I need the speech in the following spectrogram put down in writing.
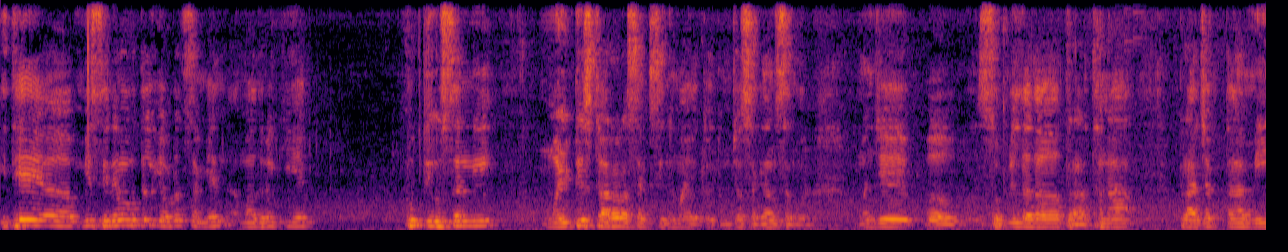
इथे मी सिनेमाबद्दल एवढंच सांगेन. माधुरी की एक खूप दिवसांनी मल्टी स्टारर असा एक सिनेमा येतोय तुमच्या सगळ्यांसमोर. म्हणजे स्वप्नील दादा प्रार्थना प्राजक्ता मी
